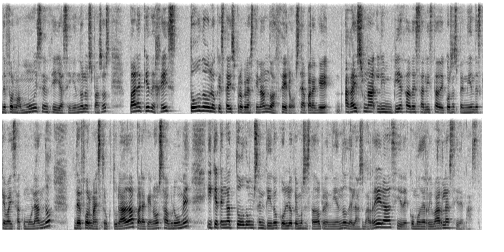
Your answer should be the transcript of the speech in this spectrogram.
de forma muy sencilla siguiendo los pasos para que dejéis todo lo que estáis procrastinando a cero, o sea, para que hagáis una limpieza de esa lista de cosas pendientes que vais acumulando de forma estructurada para que no os abrume y que tenga todo un sentido con lo que hemos estado aprendiendo de las barreras y de cómo derribarlas y demás.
